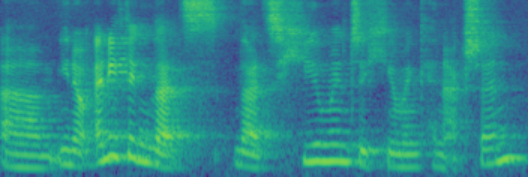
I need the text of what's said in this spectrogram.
um, you know anything that's that's human to human connection,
